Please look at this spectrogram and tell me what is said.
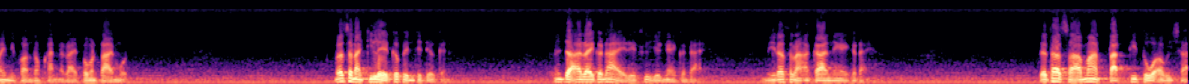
ไม่มีความต้องคัญอะไร เพราะมันตายหมด ลักษณะกิเลสก็เป็นเช่นเดียวกัน มันจะอะไรก็ได้เรียกชื่อยังไงก็ได้ มีลักษณะอาการยังไงก็ได้ แต่ถ้าสามารถตัดที่ตัวอวิชชา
